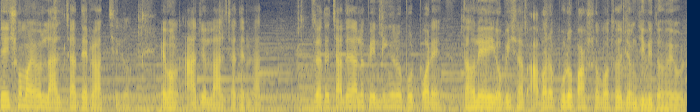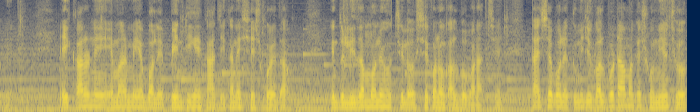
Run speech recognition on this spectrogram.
সেই সময়ও লাল চাঁদের রাত ছিল এবং আজও লাল চাঁদের রাত। যাতে চাঁদের আলো পেন্টিংয়ের ওপর পড়ে, তাহলে এই অভিশাপ আবারও পুরো পাঁচশো বছর যেমন জীবিত হয়ে উঠবে। এই কারণে এমার মেয়ে বলে পেন্টিংয়ের কাজ এখানে শেষ করে দাও। কিন্তু লিজা মনে হচ্ছিল, সে কোনো গল্প বানাচ্ছে। তাই সে বলে, তুমি যে গল্পটা আমাকে শুনিয়েছো,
